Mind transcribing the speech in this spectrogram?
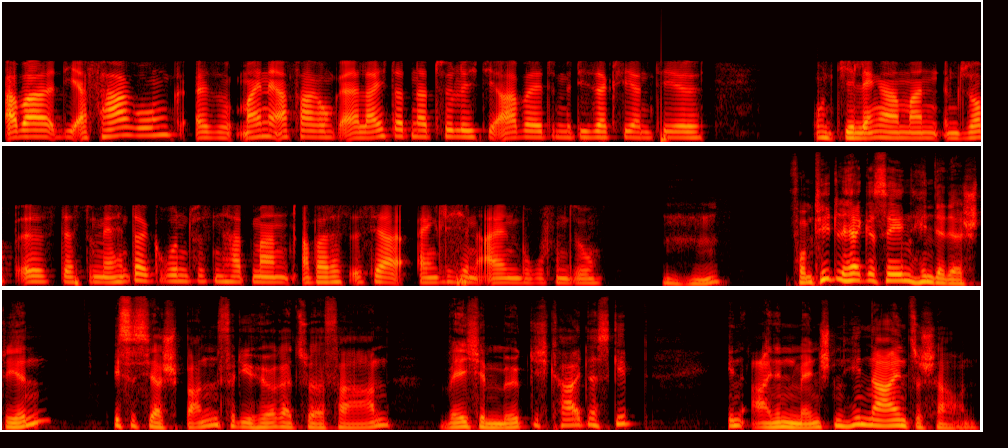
Aber die Erfahrung, also meine Erfahrung erleichtert natürlich die Arbeit mit dieser Klientel. Und je länger man im Job ist, desto mehr Hintergrundwissen hat man. Aber das ist ja eigentlich in allen Berufen so. Mhm. Vom Titel her gesehen, hinter der Stirn, ist es ja spannend für die Hörer zu erfahren, welche Möglichkeiten es gibt, in einen Menschen hineinzuschauen.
